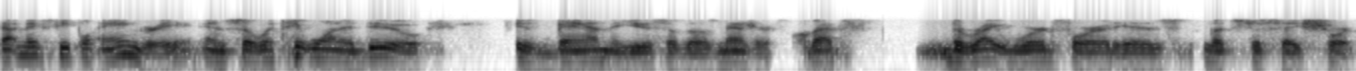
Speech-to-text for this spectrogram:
That makes people angry. And so what they want to do is ban the use of those measures. Well, that's the right word for it is, let's just say short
